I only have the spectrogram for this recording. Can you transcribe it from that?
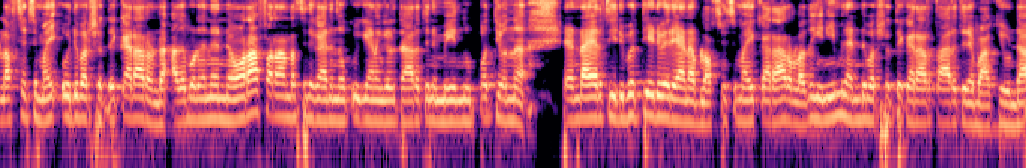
ബ്ലാസ്റ്റേഴ്സുമായി ഒരു വർഷത്തെ കരാറുണ്ട്. അതുപോലെ തന്നെ നോറ ഫെർണാണ്ടസിന്റെ കാര്യം നോക്കുകയാണെങ്കിൽ താരത്തിന് മെയ് മുപ്പത്തിയൊന്ന് രണ്ടായിരത്തി ഇരുപത്തിയേഴ് വരെയാണ് ബ്ലാസ്റ്റേഴ്സുമായി കരാറുള്ളത്. ഇനിയും രണ്ട് വർഷത്തെ കരാർ താരത്തിന് ബാക്കിയുണ്ട്.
